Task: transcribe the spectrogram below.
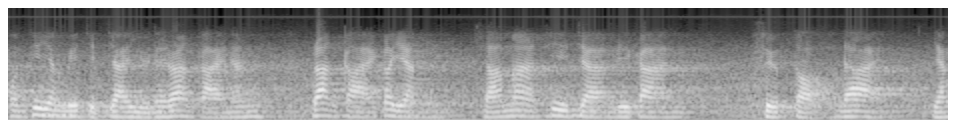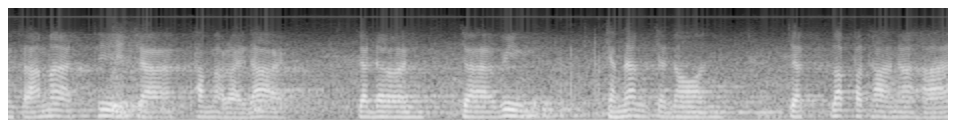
คนที่ยังมีจิตใจอยู่ในร่างกายนั้น ร่างกายก็ยังสามารถที่จะมีการสืบต่อได้ ยังสามารถที่จะทำอะไรได้ จะเดินจะวิ่ง จะนั่งจะนอน จะรับประทานอาหาร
